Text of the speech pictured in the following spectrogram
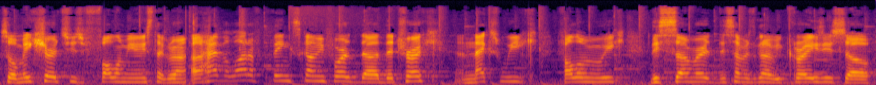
So make sure to follow me on Instagram. I have a lot of things coming for the, the truck next week, following week, this summer. This summer is gonna be crazy. So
